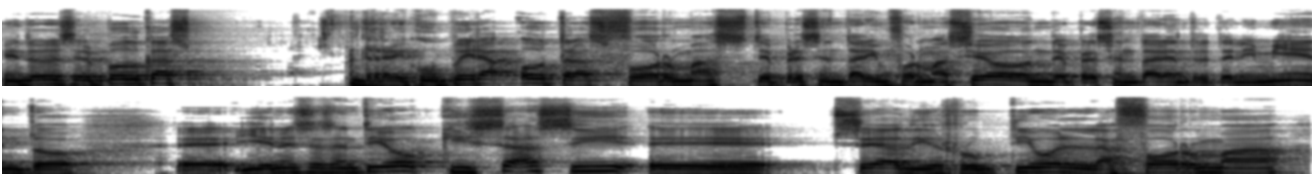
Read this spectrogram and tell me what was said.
Entonces el podcast recupera otras formas de presentar información, de presentar entretenimiento, eh, y en ese sentido quizás sí eh, sea disruptivo en la forma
